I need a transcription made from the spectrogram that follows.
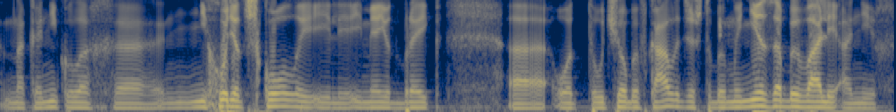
на каникулах э, не ходят в школы или имеют брейк э, от учебы в колледже, чтобы мы не забывали о них,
